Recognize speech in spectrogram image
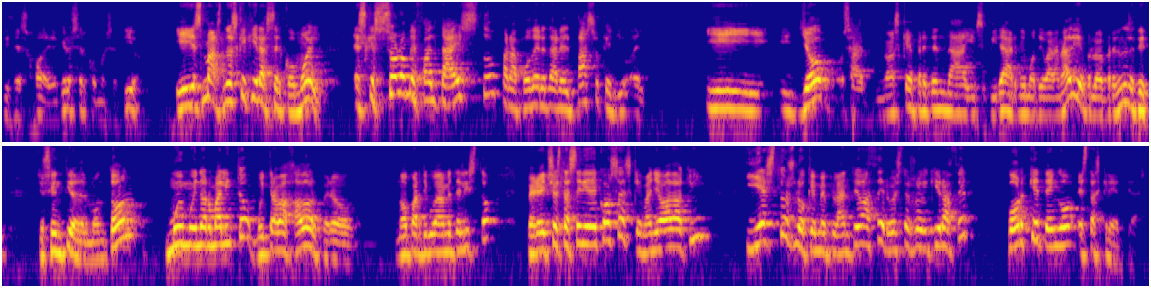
dices, joder, yo quiero ser como ese tío. Y es más, no es que quiera ser como él, es que solo me falta esto para poder dar el paso que dio él. Y, y, yo, o sea, no es que pretenda inspirar ni motivar a nadie, pero lo que pretendo es decir, yo soy un tío del montón, muy, muy normalito, muy trabajador, pero no particularmente listo, pero he hecho esta serie de cosas que me han llevado aquí y esto es lo que me planteo hacer o esto es lo que quiero hacer porque tengo estas creencias.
